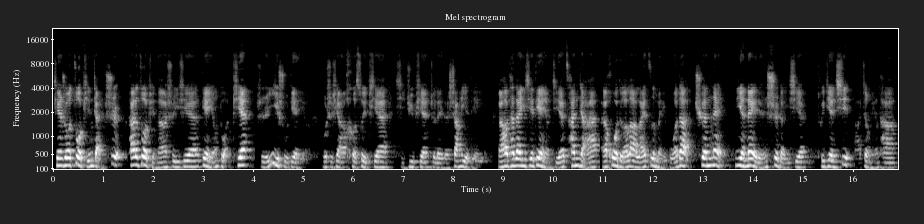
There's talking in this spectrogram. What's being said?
先说作品展示，他的作品呢是一些电影短片，是艺术电影，不是像贺岁片、喜剧片之类的商业电影。然后他在一些电影节参展，还获得了来自美国的圈内业内人士的一些推荐信啊，证明他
